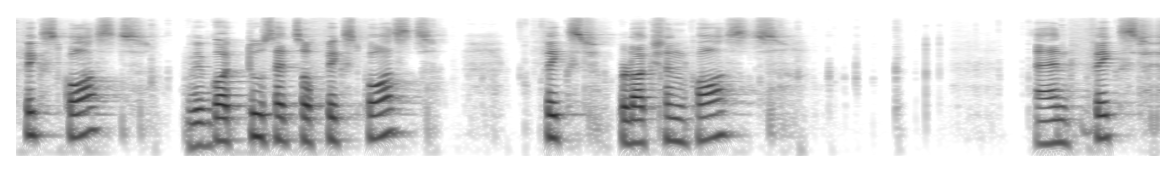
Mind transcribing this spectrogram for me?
fixed costs we've got two sets of fixed costs fixed production costs and fixed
